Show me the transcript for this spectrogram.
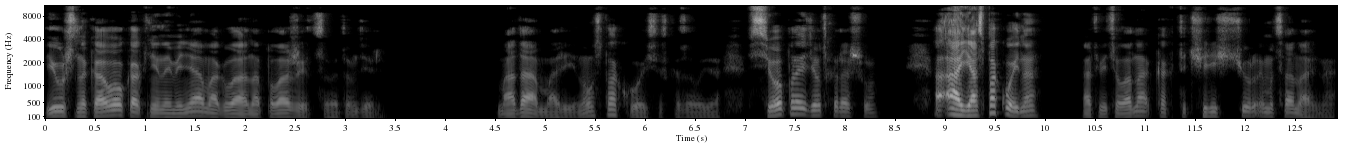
И уж на кого, как ни на меня, могла она положиться в этом деле. «Мадам Марина, успокойся», — сказал я. «Все пройдет хорошо». «А, а я спокойна», — ответила она как-то чересчур эмоционально,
